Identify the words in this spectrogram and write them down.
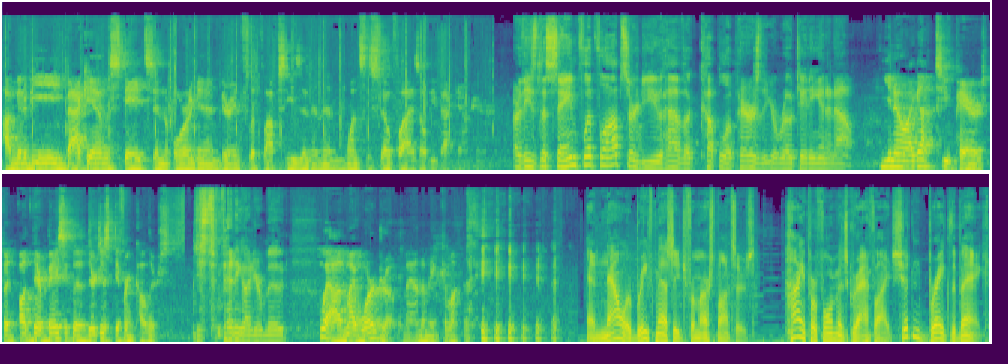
I'm going to be back in the States in Oregon during flip flop season. And then once the snow flies, I'll be back down here. Are these the same flip flops, or do you have a couple of pairs that you're rotating in and out, You know, I got two pairs, but uh, they're basically they're just different colors. just depending on your mood? Well, my wardrobe, man. I mean, come on. And now a brief message from our sponsors. High performance graphite shouldn't break the bank.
